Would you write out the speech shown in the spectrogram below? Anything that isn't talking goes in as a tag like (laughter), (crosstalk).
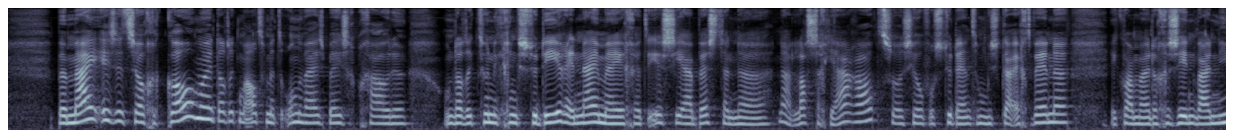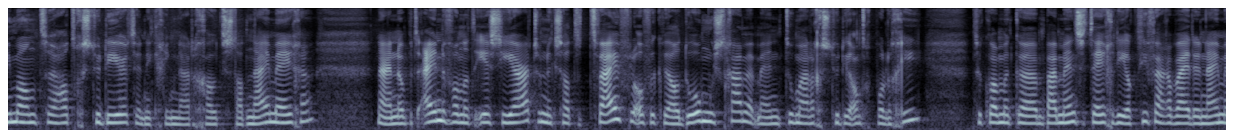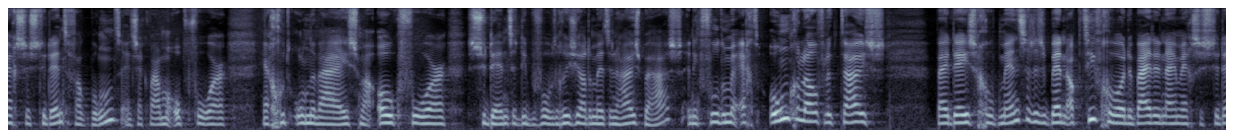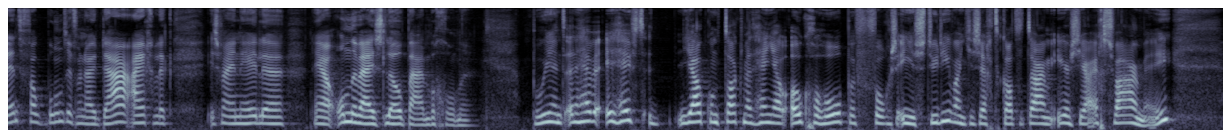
Bij mij is het zo gekomen dat ik me altijd met onderwijs bezig heb gehouden. Omdat ik toen ik ging studeren in Nijmegen het eerste jaar best een uh, nou, lastig jaar had. Zoals heel veel studenten moest ik echt wennen. Ik kwam uit een gezin waar niemand uh, had gestudeerd en ik ging naar de grote stad Nijmegen. Nou, en op het einde van het eerste jaar, toen ik zat te twijfelen of ik wel door moest gaan met mijn toenmalige studie antropologie, toen kwam ik uh, een paar mensen tegen die actief waren bij de Nijmeegse Studentenvakbond. En zij kwamen op voor ja, goed onderwijs, maar ook voor studenten die bijvoorbeeld ruzie hadden met hun huisbaas. En ik voelde me echt ongelooflijk thuis bij deze groep mensen. Dus ik ben actief geworden bij de Nijmeegse Studentenvakbond. En vanuit daar eigenlijk is mijn hele nou ja, onderwijsloopbaan begonnen. Boeiend. En heeft jouw contact met hen jou ook geholpen vervolgens in je studie? Want je zegt, ik had het daar mijn eerste jaar echt zwaar mee.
